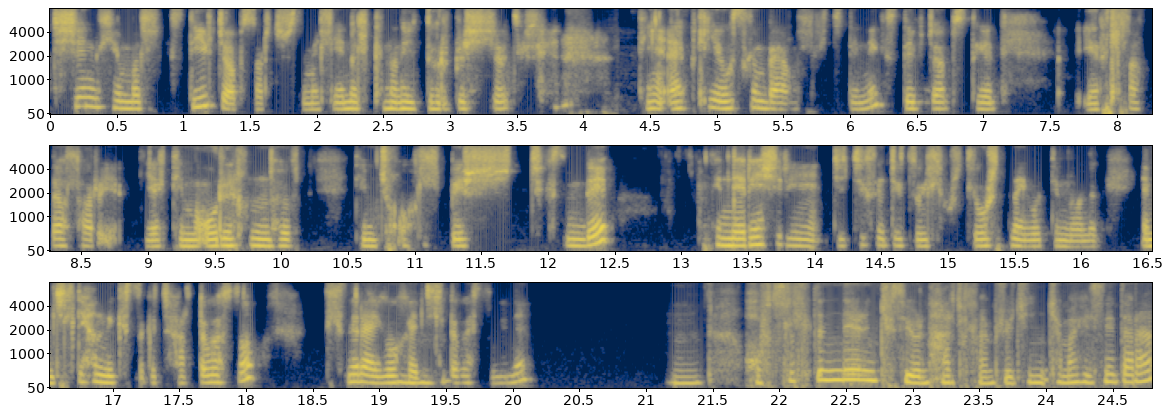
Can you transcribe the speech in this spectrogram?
жишээ нь хэм бол Стив Джобс орж ирсэн байл энэ бол киноны төр биш шүү. Тийм Apple-ийн үүсгэн байгуулагчдын нэг Стив Джобс тэгээд ярилцлагатай болохоор яг тийм өөрийнх нь хувьд тийм чухал биш ч гэсэндээ тийм нарийн ширийн жижиг сажиг зүйл хүртэл өөрт нь аягүй тийм нэг амжилтынх нь нэг хэсэг гэж хардаг байсан. Тэгснэр аягүй их ажилладаг байсан гинэ. Хувцлалтын дээр нь ч гэсэн ер нь харж болох юм шүү. Чи чамаа хэлсний дараа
